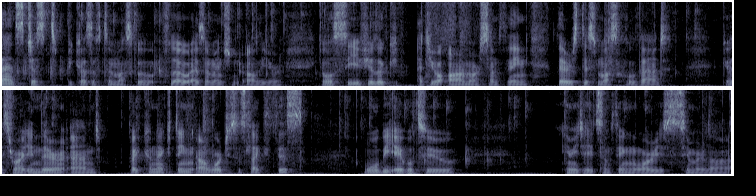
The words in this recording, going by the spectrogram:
that's just because of the muscle flow as I mentioned earlier. You'll see if you look at your arm or something, there's this muscle that goes right in there and by connecting our vertices like this, we'll be able to imitate something very similar.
